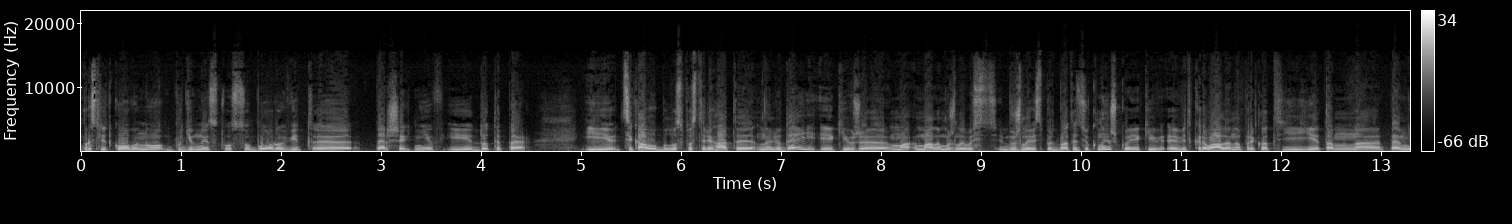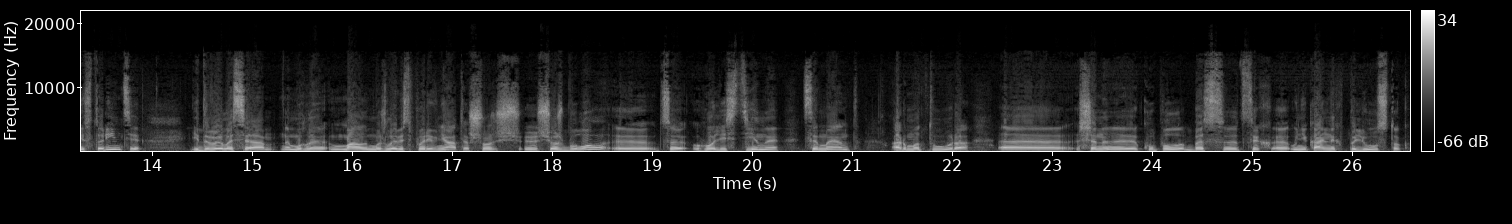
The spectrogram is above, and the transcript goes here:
прослідковано будівництво собору від е, перших днів і дотепер. І цікаво було спостерігати на людей, які вже ма- мали можливість, можливість придбати цю книжку, які е, відкривали, наприклад, її там на певній сторінці. І дивилися, могли мали можливість порівняти, що, що ж було. Е, Це голі стіни, цемент, арматура, е, ще не- е, купол без е, цих унікальних пелюсток.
